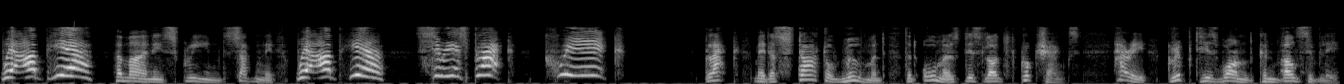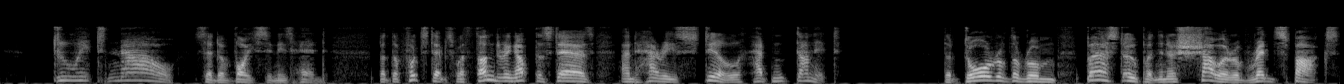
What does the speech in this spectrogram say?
"We're up here!" Hermione screamed suddenly. "We're up here! Sirius Black! Quick!" Black made a startled movement that almost dislodged Crookshanks. Harry gripped his wand convulsively. "Do it now," said a voice in his head. But the footsteps were thundering up the stairs, and Harry still hadn't done it. The door of the room burst open in a shower of red sparks,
